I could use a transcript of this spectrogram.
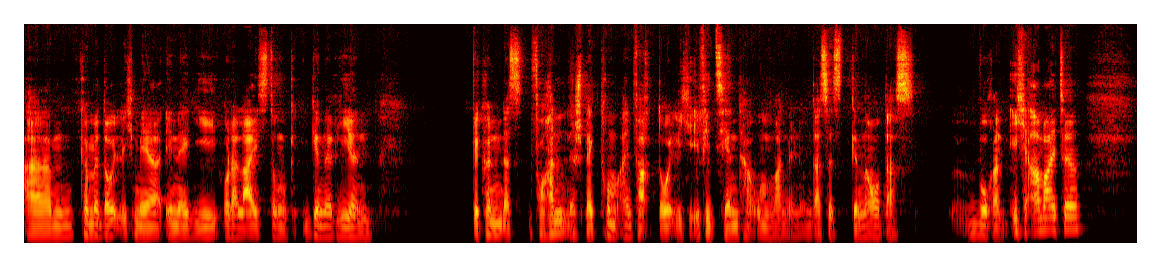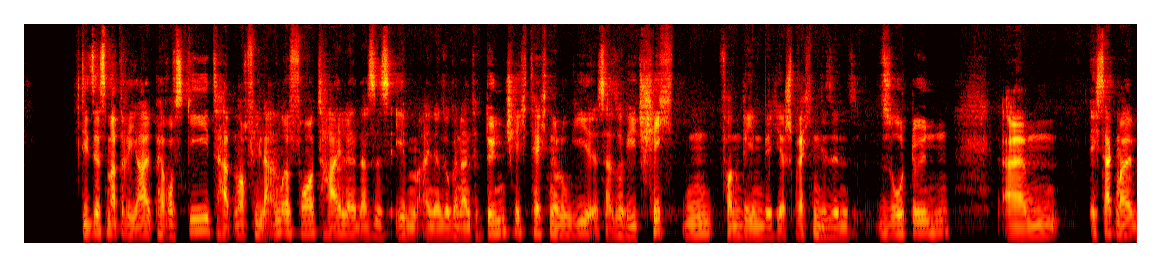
ähm, können wir deutlich mehr Energie oder Leistung generieren. Wir können das vorhandene Spektrum einfach deutlich effizienter umwandeln. Und das ist genau das, woran ich arbeite. Dieses Material Perovskit hat noch viele andere Vorteile, dass es eben eine sogenannte Dünnschichttechnologie ist. Also die Schichten, von denen wir hier sprechen, die sind so dünn. Ähm, ich sag mal,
